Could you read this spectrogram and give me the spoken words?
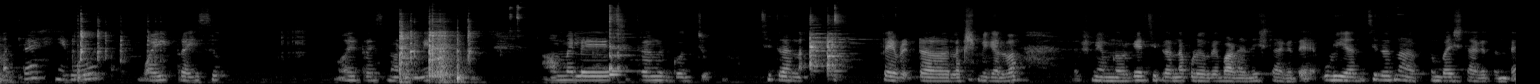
ಮತ್ತು ಇದು ವೈಟ್ ರೈಸು. ವೈಟ್ ರೈಸ್ ಮಾಡಿದ್ವಿ. ಆಮೇಲೆ ಚಿತ್ರಾನ್ನದ ಗೊಜ್ಜು. ಚಿತ್ರಾನ್ನ ಫೇವ್ರೆಟ್ ಲಕ್ಷ್ಮಿಗೆ ಅಲ್ವಾ? ಲಕ್ಷ್ಮಿ ಅಮ್ಮನವ್ರಿಗೆ ಚಿತ್ರಾನ್ನ ಪುಳಿಯೋಗರೆ ಭಾಳ ಇಷ್ಟ ಆಗುತ್ತೆ. ಹುಳಿ ಅದು ಚಿತ್ರಾನ್ನ ತುಂಬ ಇಷ್ಟ ಆಗುತ್ತಂತೆ.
